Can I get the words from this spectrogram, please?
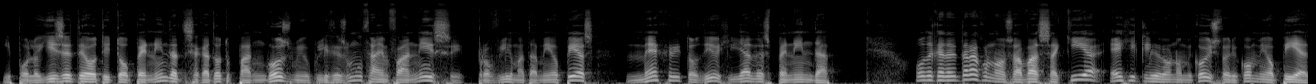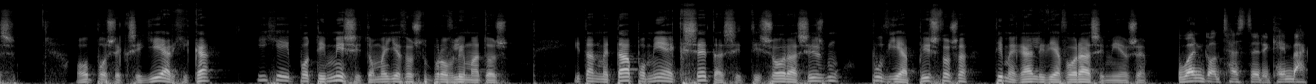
Υπολογίζεται ότι το 50% του παγκόσμιου πληθυσμού θα εμφανίσει προβλήματα μοιοπίας μέχρι το 2050. Ο 14χρονος Αβάς Σακία έχει κληρονομικό ιστορικό μοιοπίας. Όπως εξηγεί αρχικά, είχε υποτιμήσει το μέγεθος του προβλήματος. Ήταν μετά από μια εξέταση της όρασής μου που διαπίστωσα τη μεγάλη διαφορά σημείωσε. When got tested, it came back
